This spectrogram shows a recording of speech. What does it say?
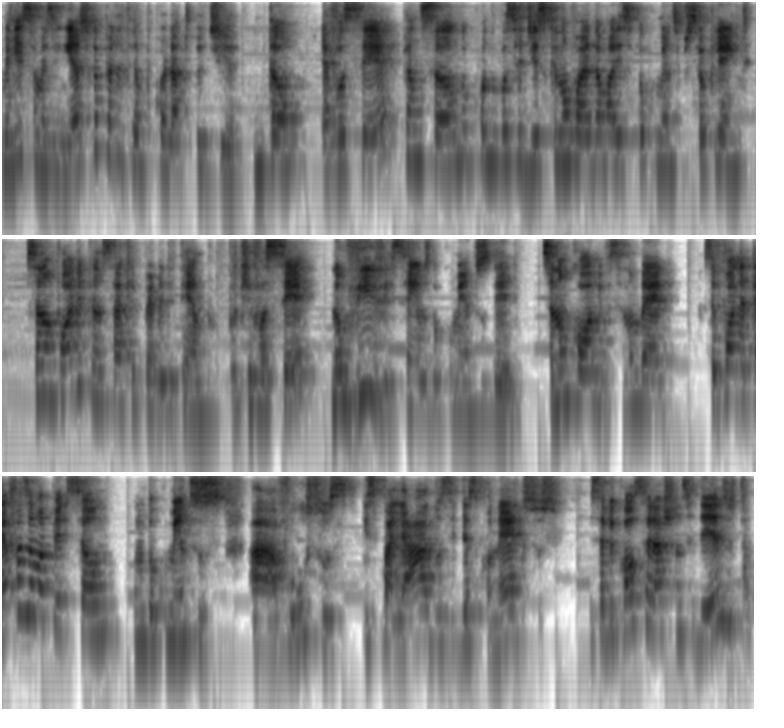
Melissa, mas ninguém acha que é perda de tempo acordar todo dia. Então, é você pensando quando você diz que não vai dar uma lista de documentos para o seu cliente. Você não pode pensar que é perda de tempo, porque você não vive sem os documentos dele. Você não come, você não bebe. Você pode até fazer uma petição com documentos avulsos, espalhados e desconexos. E sabe qual será a chance de êxito?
